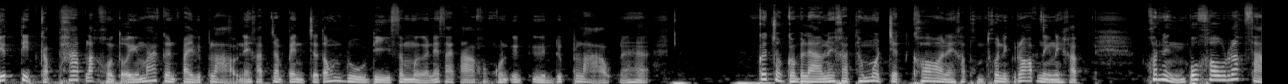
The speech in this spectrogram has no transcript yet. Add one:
ยึดติดกับภาพลักษณ์ของตัวเองมากเกินไปหรือเปล่านะครับจำเป็นจะต้องดูดีเสมอในสายตาของคนอื่น ๆ หรือเปล่านะฮะก็จบกันไปแล้วนะครับทั้งหมด 7 ข้อนะครับผมทวนอีกรอบหนึ่งนะครับข้อ 1 พวกเขารักษา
